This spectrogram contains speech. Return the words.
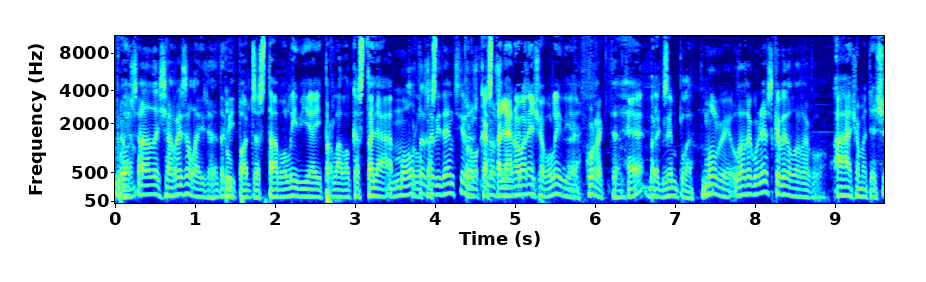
No s'ha de deixar res a l'aire, Tu David. pots estar a Bolívia i parlar del castellà. Moltes però evidències Però el castellà no no, va néixer a Bolívia. Eh, correcte. Eh? Per exemple. Molt bé, l'aragonès que ve de l'Aragó. Ah, això mateix.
